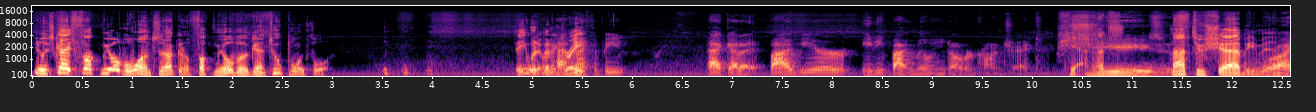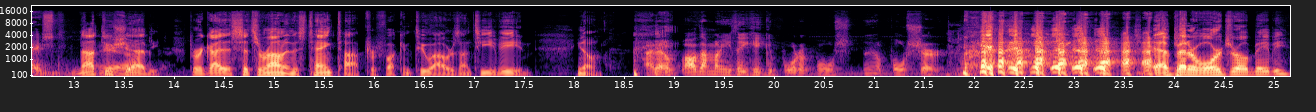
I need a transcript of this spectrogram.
You know, these guys fucked me over once. They're not going to fuck me over again. Two point four. They would have been a Pat great. McAfee, Pat got a five-year, eighty-five million dollar contract. Yeah, that's Jesus. not too shabby, man. Christ. Not too Yeah. shabby for a guy that sits around in his tank top for fucking two hours on TV and you know I know all that money. You think he could afford a full, you know, full shirt? yeah, a better wardrobe, maybe.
